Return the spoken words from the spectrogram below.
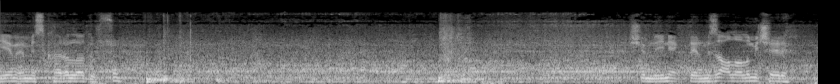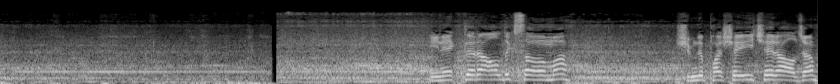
Yememiz karıla dursun. Şimdi ineklerimizi alalım içeri. İnekleri aldık sağıma. Şimdi paşayı içeri alacağım.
